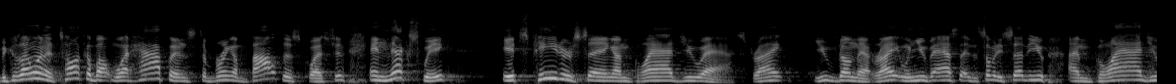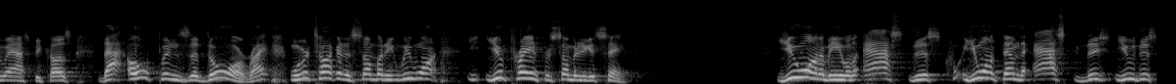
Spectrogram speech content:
because I want to talk about what happens to bring about this question. And next week, it's Peter saying, I'm glad you asked, right? You've done that, right? When you've asked that, somebody said to you, I'm glad you asked, because that opens the door, right? When we're talking to somebody, we want, you're praying for somebody to get saved. You want to be able to ask this, you want them to ask this, you this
